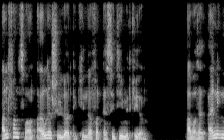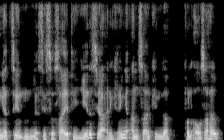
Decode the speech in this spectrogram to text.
Anfangs waren alle Schüler die Kinder von SCT-Mitgliedern, aber seit einigen Jahrzehnten lässt die Society jedes Jahr eine geringe Anzahl Kinder von außerhalb,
